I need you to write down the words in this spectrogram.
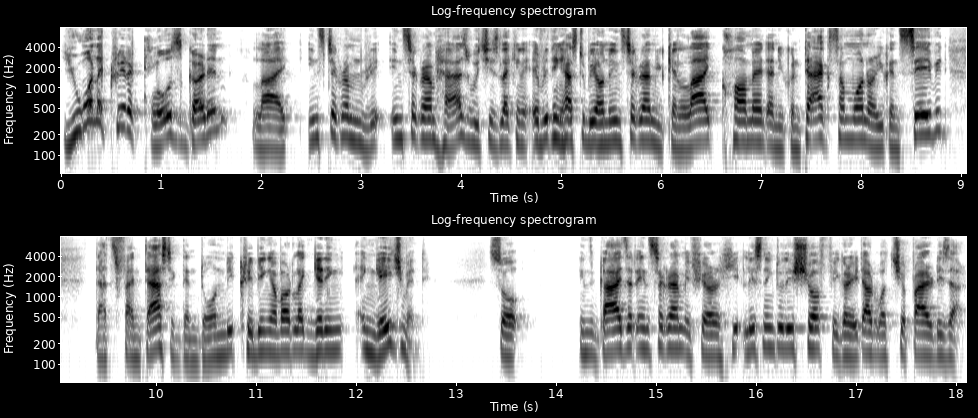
You want to create a closed garden? like Instagram Instagram has, which is like you know, everything has to be on Instagram. You can like, comment, and you can tag someone or you can save it. That's fantastic. Then don't be cribbing about like getting engagement. So in guys at Instagram, if you're he- listening to this show, figure it out what your priorities are.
